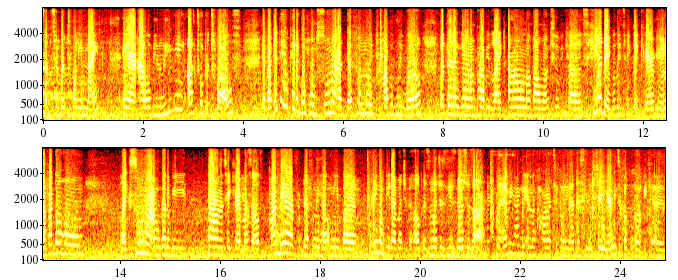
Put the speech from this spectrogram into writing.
september 29th and i will be leaving october 12th if i get the okay to go home sooner i definitely probably will but then again i'm probably like i don't know if i want to because here they really take good care of you and if i go home like sooner i'm gonna be bound to take care of myself. My man definitely helped me, but I ain't gonna be that much of a help as much as these nurses are. Whenever y'all get in the car to go to your destination, y'all need to buckle up because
